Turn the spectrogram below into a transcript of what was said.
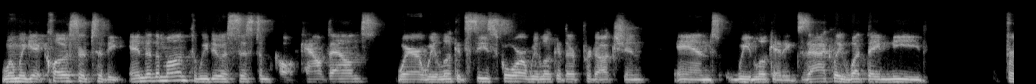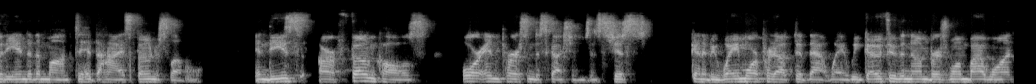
When we get closer to the end of the month, we do a system called countdowns where we look at C score, we look at their production, and we look at exactly what they need for the end of the month to hit the highest bonus level. And these are phone calls or in person discussions. It's just going to be way more productive that way. We go through the numbers one by one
